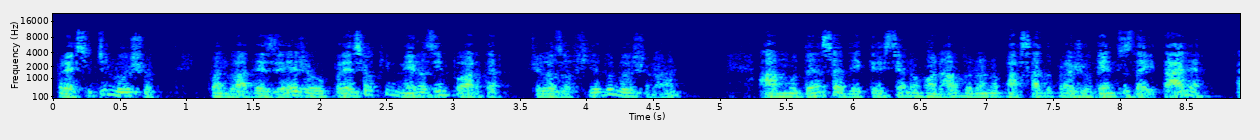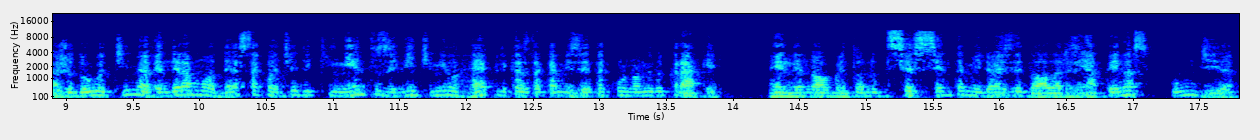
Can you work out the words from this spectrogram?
Preço de luxo. Quando há desejo, o preço é o que menos importa. Filosofia do luxo, não é? A mudança de Cristiano Ronaldo no ano passado para a Juventus da Itália ajudou o time a vender a modesta quantia de 520 mil réplicas da camiseta com o nome do craque, rendendo algo em torno de 60 milhões de dólares em apenas um dia.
